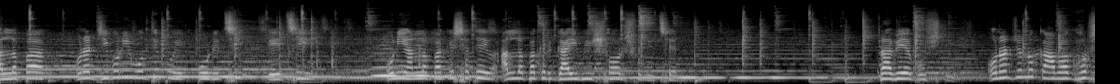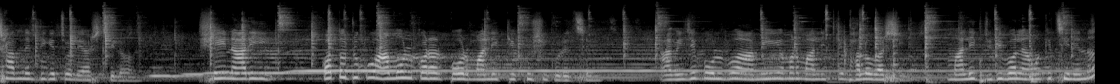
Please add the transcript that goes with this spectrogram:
আল্লাহ পাক ওনার জীবনীর মধ্যে পড়েছি, পেয়েছি। উনি আল্লাহ পাকের সাথে আল্লাহ পাকের গাইবি স্বর শুনেছেন। রাবিয়া গোষ্ঠী ওনার জন্য কাবা ঘর সামনের দিকে চলে আসছিল। সেই নারী কতটুকু আমল করার পর মালিককে খুশি করেছে। আমি যে বলব, আমি আমার মালিককে ভালোবাসি। মালিক যদি বলে, আমাকে চিনে না?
